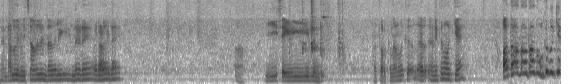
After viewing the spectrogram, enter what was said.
രണ്ടാൾ ഒരുമിച്ചാണല്ലോ ഉണ്ടാവൽ. ഇന്നിടെ ഒരാളിവിടെ ആ ഈ സൈഡിലുണ്ട്. അത് തുറക്കുന്നതാണ് നമുക്ക് എണീറ്റ് നോക്കിയേ. അതാ അതാ അതാ നോക്ക് നോക്കിയേ.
